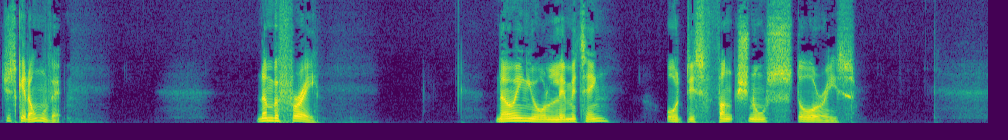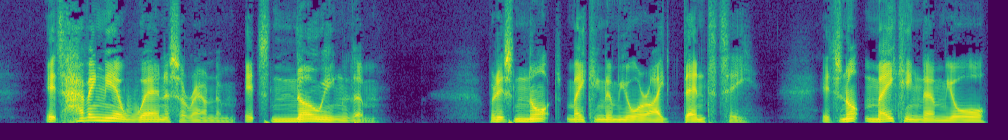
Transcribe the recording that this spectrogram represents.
Just get on with it. Number three, knowing your limiting or dysfunctional stories. It's having the awareness around them, it's knowing them, but it's not making them your identity. It's not making them your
